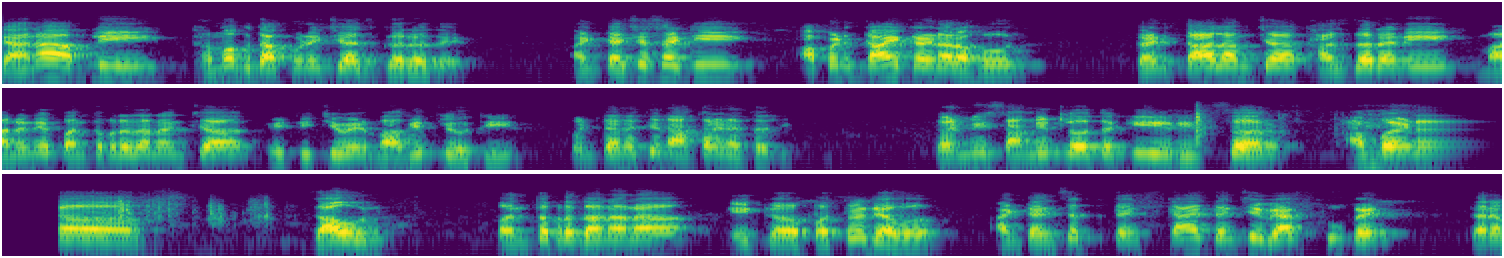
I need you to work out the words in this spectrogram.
त्यांना आपली धमक दाखवण्याची आज गरज आहे. आणि त्याच्यासाठी आपण काय करणार आहोत? कारण काल आमच्या खासदारांनी माननीय पंतप्रधानांच्या भेटीची वेळ मागितली होती पण त्यांना ती नाकारण्यात आली. कारण मी सांगितलं होतं की रितसर आपण जाऊन पंतप्रधानांना एक पत्र द्यावं. आणि त्यांचं काय त्यांचे व्याप खूप आहेत. त्यांना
